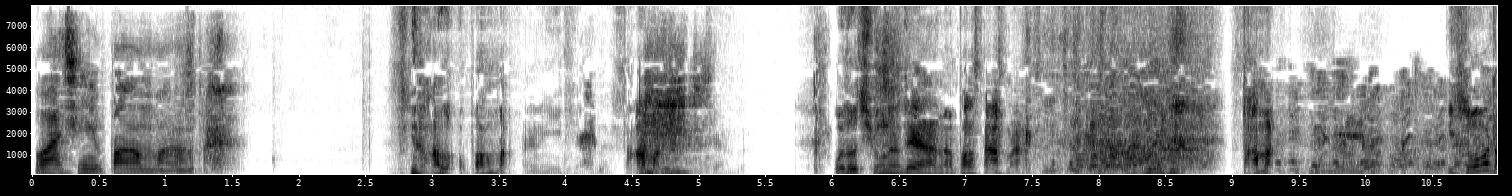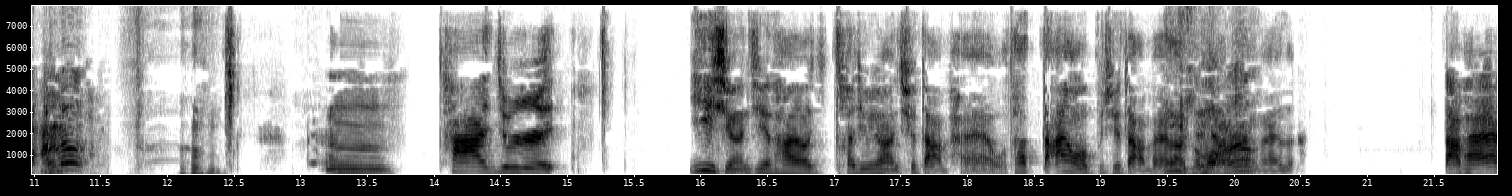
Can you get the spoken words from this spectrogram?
我还请你帮个忙。你咋老帮忙呢？一天的啥忙？一天的，我都穷成这样了，帮啥忙？啥忙？你说吧，咋的了？嗯，他就是一星期，他要他就想去打牌，我他答应我不去打牌了，在家看孩子。打牌。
